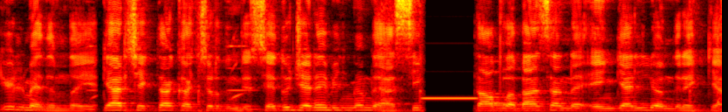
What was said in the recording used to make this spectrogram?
Gülmedim dayı. Gerçekten kaçırdım diyor. Sedu Cene bilmiyorum da ya sik Abla ben seninle engelliyorum direkt ya.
